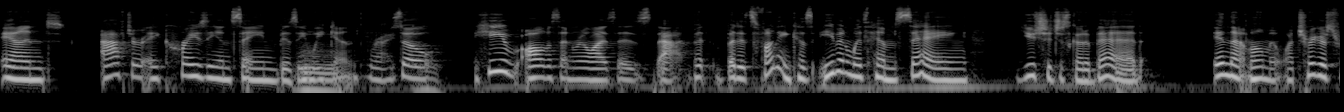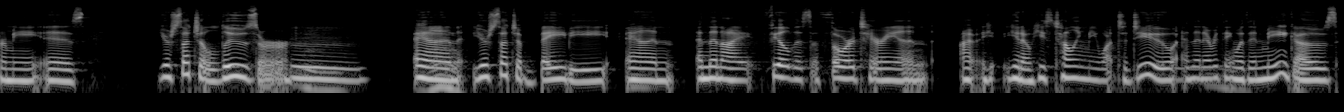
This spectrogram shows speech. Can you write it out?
and after a crazy insane busy Mhm. weekend Right. so he all of a sudden realizes that but but it's funny because even with him saying you should just go to bed in that moment what triggers for me is you're such a loser Mm. and Wow. you're such a baby and and then i feel this authoritarian I, you know he's telling me what to do and then everything mm. within me goes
